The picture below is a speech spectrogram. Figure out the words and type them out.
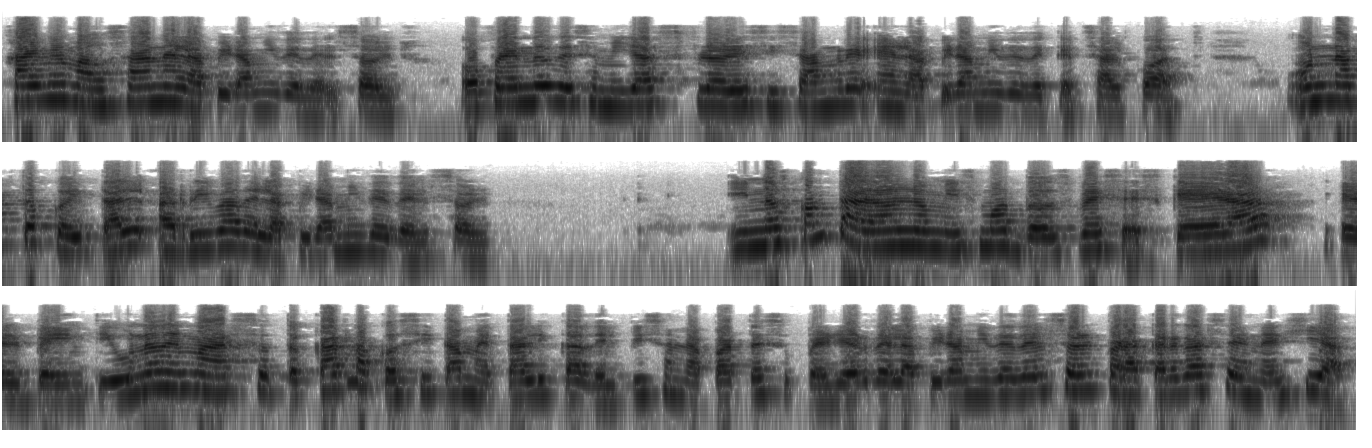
Jaime Maussan en la pirámide del Sol, ofrendas de semillas, flores y sangre en la pirámide de Quetzalcoatl, un acto coital arriba de la pirámide del Sol. Y nos contaron lo mismo dos veces, que era el 21 de marzo tocar la cosita metálica del piso en la parte superior de la pirámide del Sol para cargarse energía,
